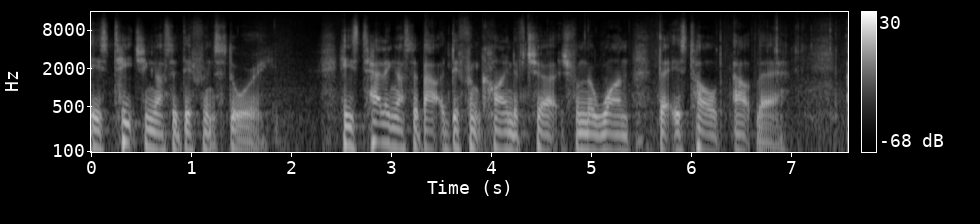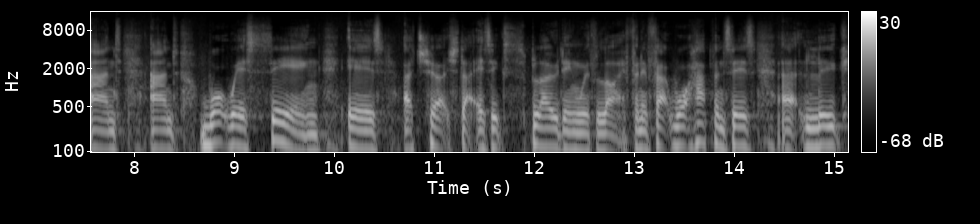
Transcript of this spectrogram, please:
is teaching us a different story. He's telling us about a different kind of church from the one that is told out there. And, and what we're seeing is a church that is exploding with life. And in fact, what happens is uh, Luke,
